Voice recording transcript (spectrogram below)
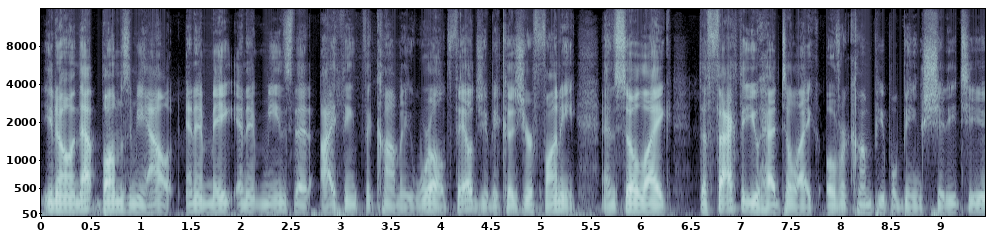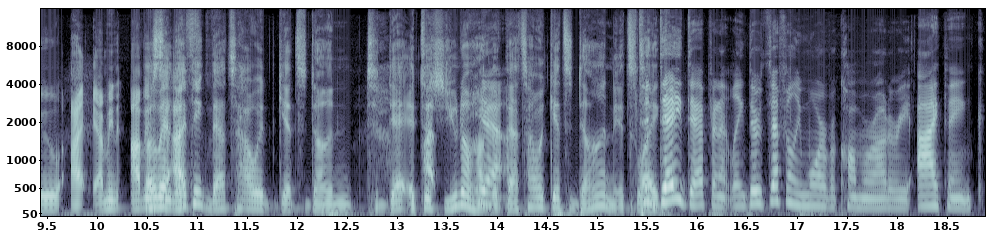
you know, and that bums me out, and it make and it means that I think the comedy world failed you because you're funny, and so like the fact that you had to like overcome people being shitty to you. I I mean, obviously, way, I think that's how it gets done today. It's just you know how yeah. that's how it gets done. It's like Today, definitely, there's definitely more of a camaraderie. I think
